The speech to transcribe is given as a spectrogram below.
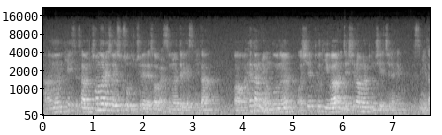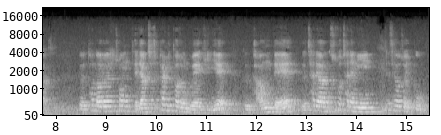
다음은 케이스 3 터널에서의 수소 노출에 대해서 말씀을 드리겠습니다. 어, 해당 연구는 어, CFD와 이제 실험을 동시에 진행했습니다. 그 터널은 총 대략 78m 정도의 길이에 그 가운데에 그 차량 수소 차량이 이제 세워져 있고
